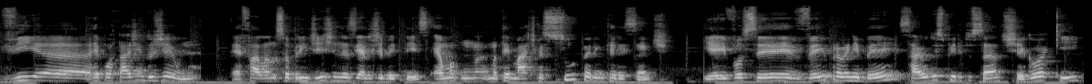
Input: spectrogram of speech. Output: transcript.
via reportagem do G1 é, falando sobre indígenas e LGBTs. É uma, uma, uma temática super interessante. E aí você veio para o UNB, saiu do Espírito Santo, chegou aqui,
